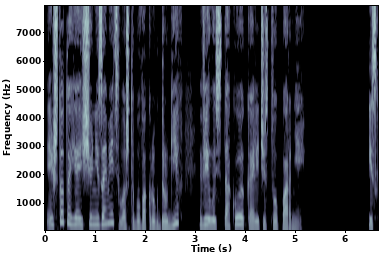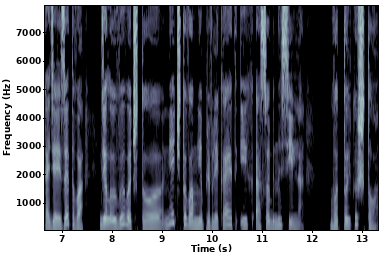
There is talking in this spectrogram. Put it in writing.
И что-то я еще не заметила, чтобы вокруг других вилось такое количество парней. Исходя из этого, делаю вывод, что нечто во мне привлекает их особенно сильно. Вот только что...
